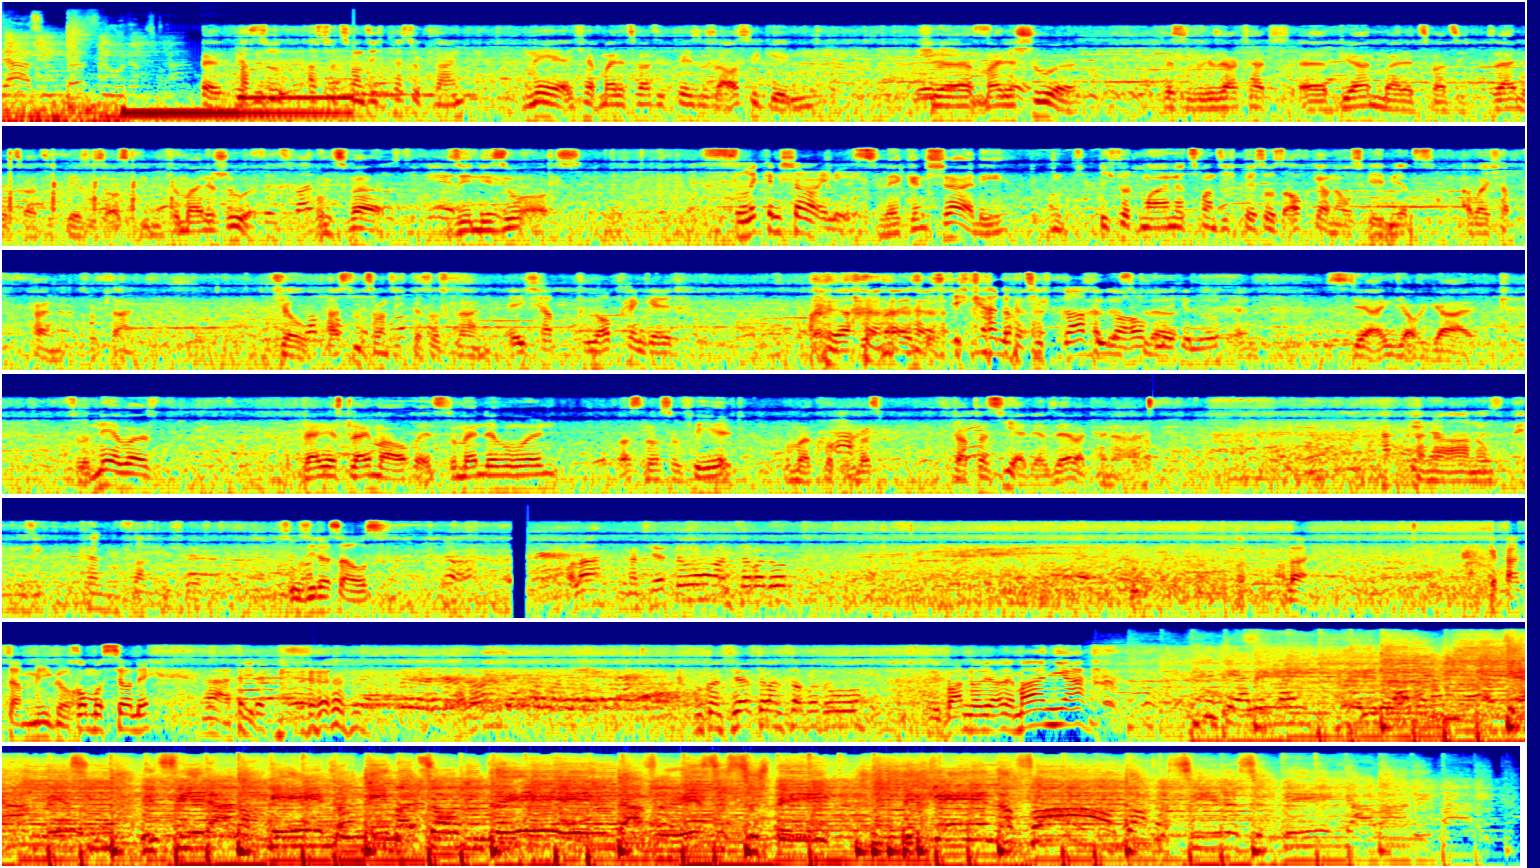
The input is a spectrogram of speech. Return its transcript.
Hast du, hast du 20 Peso klein? Nee, ich habe meine 20 Pesos ausgegeben für meine Schuhe. Besser gesagt hat äh, Björn meine 20, seine 20 Pesos ausgegeben für meine Schuhe. Und zwar sehen die so aus. Slick and shiny. Slick and shiny. Und ich würde meine 20 Pesos auch gerne ausgeben jetzt. Aber ich habe keine so klein. Joe, hast du 20 Pesos klein? Ich habe überhaupt kein Geld. Ich, ich kann auch die Sprache Alles überhaupt klar. nicht insofern. Ist dir eigentlich auch egal. So, nee, aber wir werden jetzt gleich mal auch Instrumente holen, was noch so fehlt. Und mal gucken, was da passiert. Wir haben selber keine Ahnung. Keine Ahnung. Ein Musikantenfachgeschäft. So sieht das aus. Hola, concierto el sábado. Hola. ¿Qué pasa, amigo? Promotion, eh? Ah, sì. un concerto un sabato e vanno in Alemagna.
